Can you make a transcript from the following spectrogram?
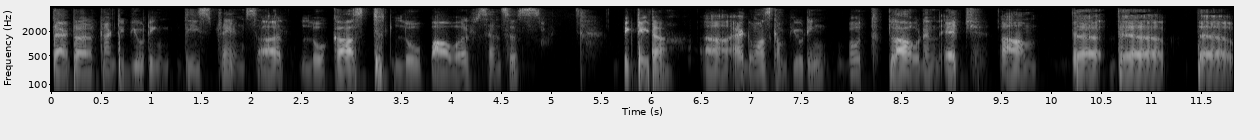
that are contributing these trends are low cost, low power sensors, big data, uh, advanced computing, both cloud and edge, um, the the the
